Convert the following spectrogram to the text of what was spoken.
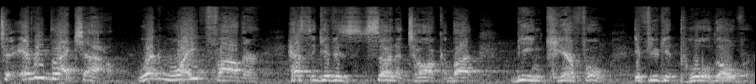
to every black child. What white father has to give his son a talk about being careful if you get pulled over?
